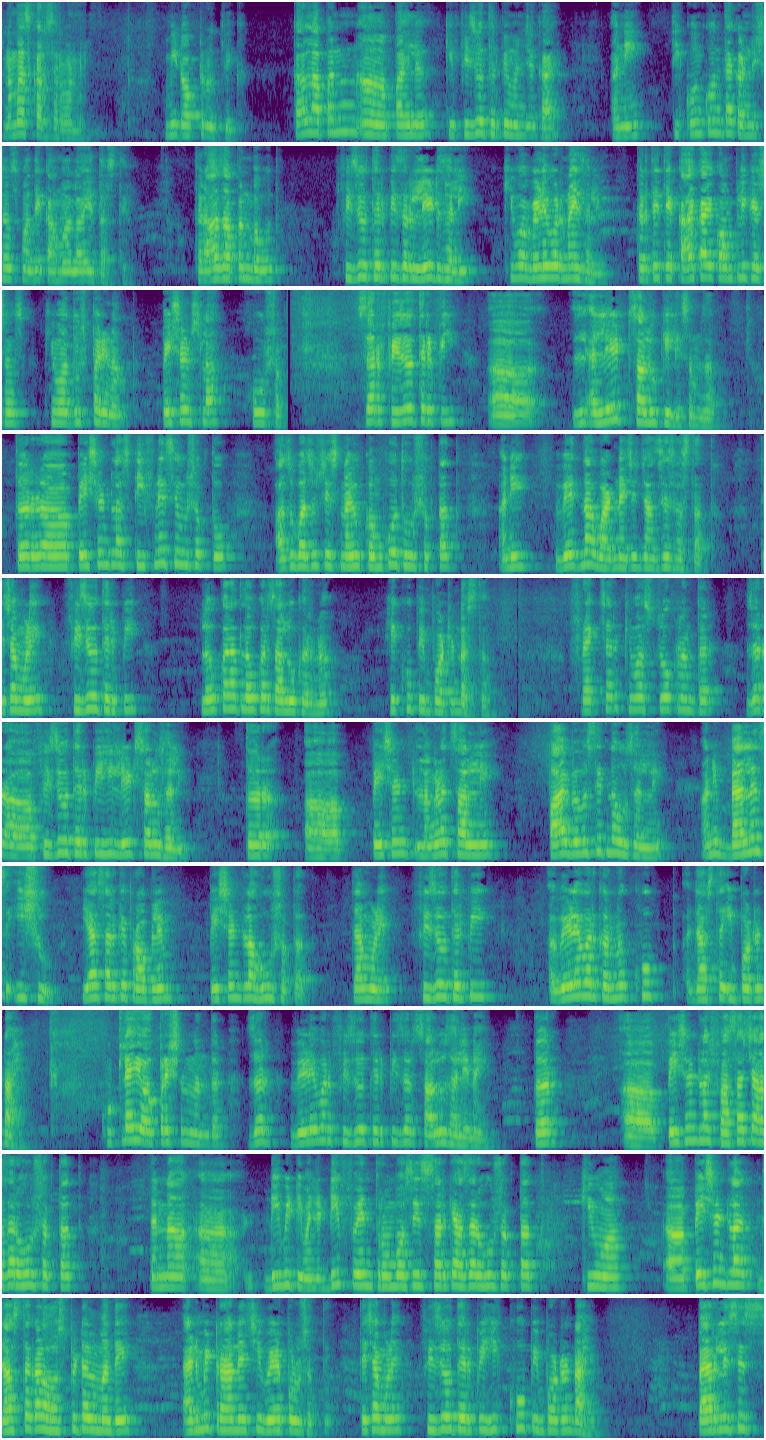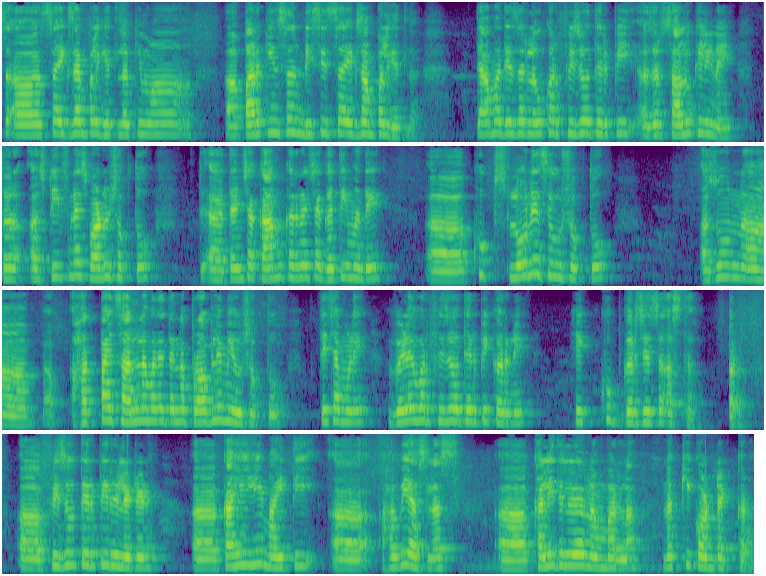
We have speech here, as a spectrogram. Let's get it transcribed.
नमस्कार सर्वांना. मी डॉक्टर ऋत्विक काल आपण पाहिलं की फिजिओथेरपी म्हणजे काय आणि ती कोणकोणत्या कंडिशन्समध्ये कामाला येत असते. तर आज आपण बघूत फिजिओथेरपी जर लेट झाली किंवा वेळेवर नाही झाली तर तेथे काय काय कॉम्प्लिकेशन्स किंवा दुष्परिणाम पेशंट्सला होऊ शकतो जर फिजिओथेरपी लेट चालू केली समजा तर पेशंटला स्टिफनेस येऊ शकतो आजूबाजूचे स्नायू कमकुवत होऊ शकतात आणि वेदना वाढण्याचे चान्सेस असतात. त्याच्यामुळे फिजिओथेरपी लवकरात लवकर चालू करणं हे खूप इम्पॉर्टंट असतं. फ्रॅक्चर किंवा स्ट्रोकनंतर जर फिजिओथेरपी ही लेट चालू झाली तर पेशंट लंगडत चालणे पाय व्यवस्थित न उचलणे आणि बॅलन्स इश्यू यासारखे प्रॉब्लेम पेशंटला होऊ शकतात. त्यामुळे फिजिओथेरपी वेळेवर करणं खूप जास्त इम्पॉर्टंट आहे. कुठल्याही ऑपरेशननंतर जर वेळेवर फिजिओथेरपी जर चालू झाली नाही तर पेशंटला श्वासाचे आजार होऊ शकतात. त्यांना डी बी टी म्हणजे डीप वेन थ्रोम्बोसिस सारखे आजार होऊ शकतात किंवा पेशंटला जास्त काळ हॉस्पिटलमध्ये ॲडमिट राहण्याची वेळ पडू शकते. त्याच्यामुळे फिजिओथेरपी ही खूप इम्पॉर्टंट आहे. पॅरालिसिसचं एक्झाम्पल घेतलं किंवा पार्किन्सन डिसीजचं एक्झाम्पल घेतलं. त्यामध्ये जर लवकर फिजिओथेरपी जर चालू केली नाही तर स्टिफनेस वाढू शकतो. त्यांच्या काम करण्याच्या गतीमध्ये खूप स्लोनेस येऊ शकतो. अजून हातपाय चालण्यामध्ये त्यांना प्रॉब्लेम येऊ शकतो. त्याच्यामुळे वेळेवर फिजिओथेरपी करणे हे खूप गरजेचं असतं. फिजिओथेरपी रिलेटेड काहीही माहिती हवी असल्यास खाली दिलेल्या नंबरला नक्की कॉन्टॅक्ट करा.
